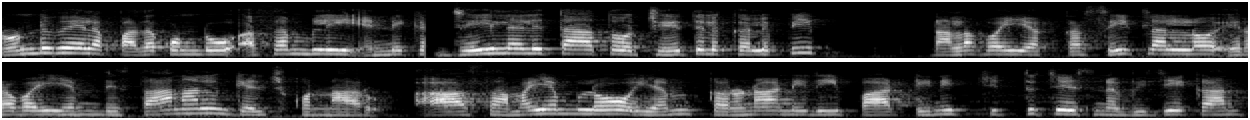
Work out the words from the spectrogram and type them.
రెండు వేల పదకొండు అసెంబ్లీ ఎన్నిక జయలలితతో చేతులు కలిపి నలభై ఒక్క సీట్లలో ఇరవై ఎనిమిది స్థానాలను గెలుచుకున్నారు. ఆ సమయంలో ఎం. కరుణానిధి పార్టీని చిత్తు చేసిన విజయకాంత్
